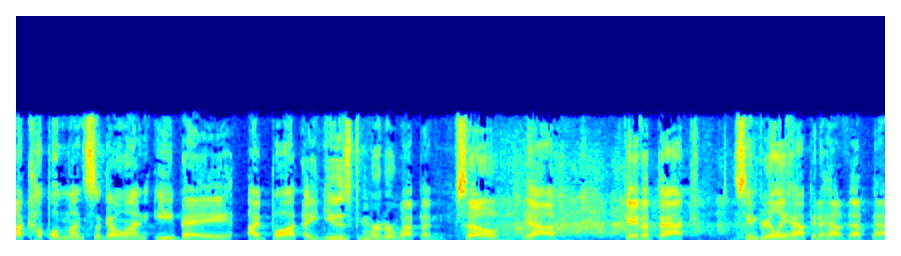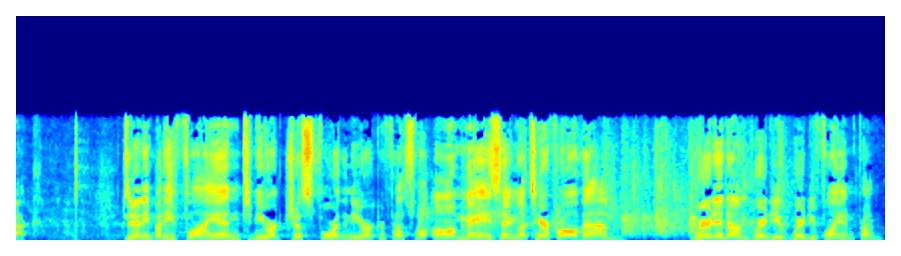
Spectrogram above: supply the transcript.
a couple months ago on eBay, I bought a used murder weapon. So, yeah, gave it back. Seemed really happy to have that back. Did anybody fly in to New York just for the New Yorker Festival? Oh, amazing. Let's hear for all of them. Where did, um, where did, you, where did you fly in from?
